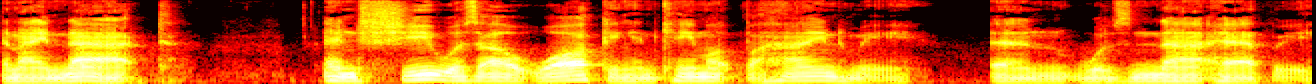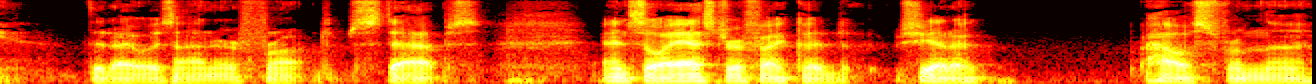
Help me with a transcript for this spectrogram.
And I knocked, and she was out walking and came up behind me and was not happy that I was on her front steps. And so I asked her if I could. She had a house from the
